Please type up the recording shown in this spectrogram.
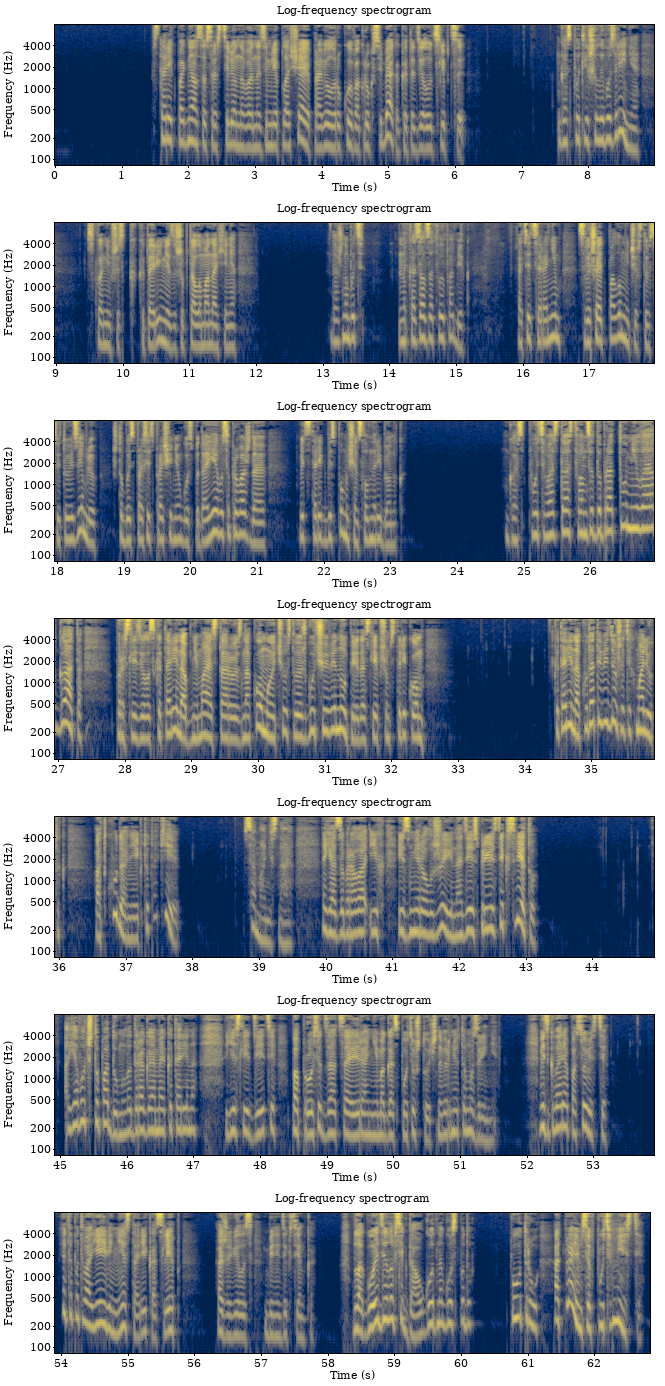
Старик поднялся с расстеленного на земле плаща и провел рукой вокруг себя, как это делают слепцы. «Господь лишил его зрения», — склонившись к Катарине, зашептала монахиня. «Должно быть, наказал за твой побег. Отец Ироним совершает паломничество в Святую Землю, чтобы спросить прощения у Господа, а я его сопровождаю, ведь старик беспомощен, словно ребенок». «Господь воздаст вам за доброту, милая Агата!» — прослезилась Катарина, обнимая старую знакомую, чувствуя жгучую вину перед ослепшим стариком. «Катарина, а куда ты ведешь этих малюток? Откуда они и кто такие?» «Сама не знаю. Я забрала их из мира лжи и надеюсь привести к свету». «А я вот что подумала, дорогая моя Катарина. Если дети попросят за отца Иеронима, Господь уж точно вернет ему зрение. Ведь, говоря по совести, это по твоей вине старик ослеп», — оживилась Бенедиктинка. «Благое дело всегда угодно Господу. Поутру отправимся в путь вместе».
